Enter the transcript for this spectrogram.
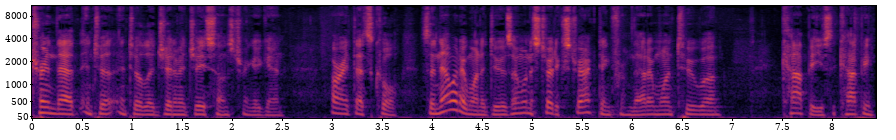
turned that into, into a legitimate JSON string again. All right, that's cool. So now what I want to do is I want to start extracting from that. I want to uh, copy, use the copy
